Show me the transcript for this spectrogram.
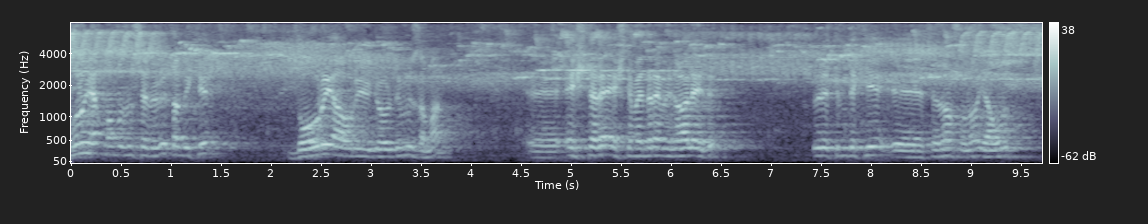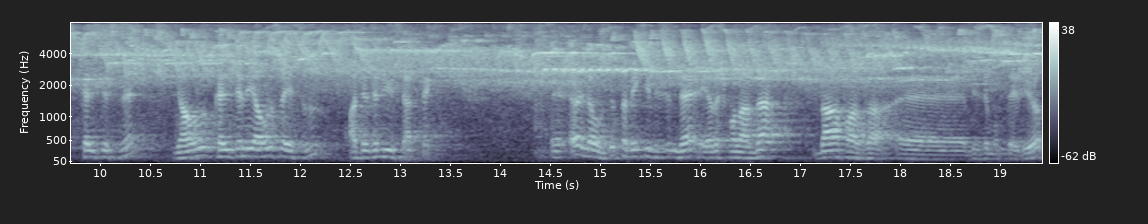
Bunu yapmamızın sebebi tabii ki doğru yavruyu gördüğümüz zaman e, eşlere, eşlemelere müdahale edip üretimdeki e, sezon sonu yavru kalitesini, yavru kaliteli yavru sayısının adedini yükseltmek. E, öyle olunca tabii ki bizim de yarışmalarda daha fazla e, bizi mutlu ediyor.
